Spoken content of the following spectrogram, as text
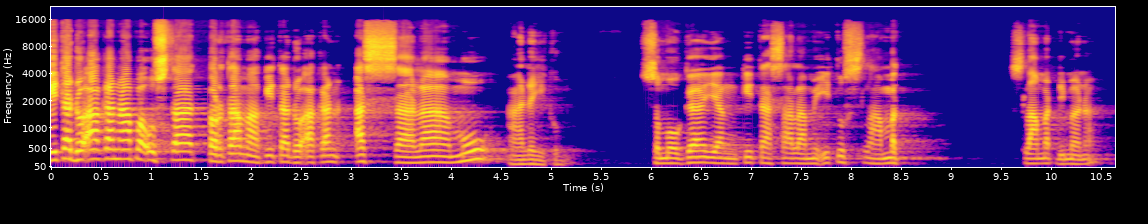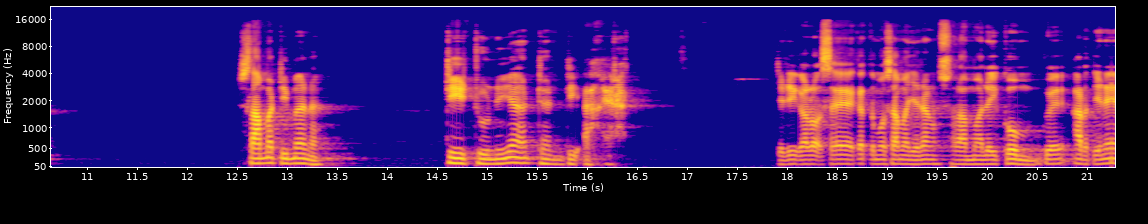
Kita doakan apa Ustadz? Pertama kita doakan Assalamu alaikum. Semoga yang kita salami itu selamat Selamat di mana? Selamat di mana? Di dunia dan di akhirat. Jadi kalau saya ketemu sama jarang Assalamualaikum, gue artinya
